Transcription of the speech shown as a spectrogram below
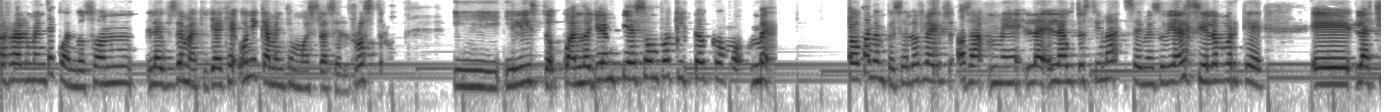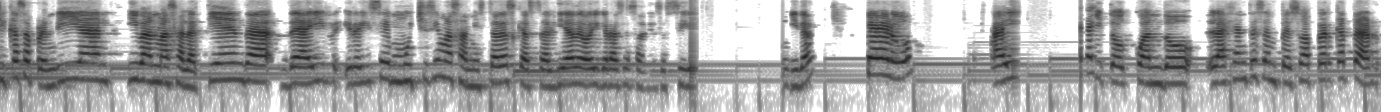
realmente cuando son lives de maquillaje, únicamente muestras el rostro y, listo. Cuando yo empiezo un poquito como, me, cuando empecé los lives, o sea, me, la autoestima se me subía al cielo porque eh, las chicas aprendían, iban más a la tienda, de ahí hice muchísimas amistades que hasta el día de hoy, gracias a Dios, así vida. Pero ahí cuando la gente se empezó a percatar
